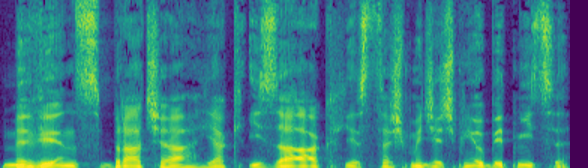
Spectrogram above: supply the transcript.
My więc, bracia, jak Izaak, jesteśmy dziećmi obietnicy.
